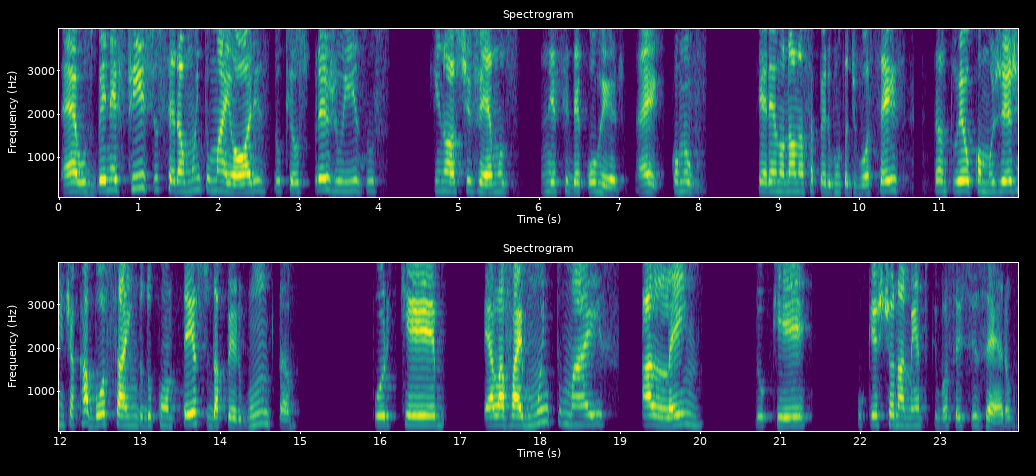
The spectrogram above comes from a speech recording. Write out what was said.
né? os benefícios serão muito maiores do que os prejuízos que nós tivemos nesse decorrer. Né? Como eu, querendo ou não, nessa pergunta de vocês, tanto eu como o G, a gente acabou saindo do contexto da pergunta, porque ela vai muito mais além do que o questionamento que vocês fizeram.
